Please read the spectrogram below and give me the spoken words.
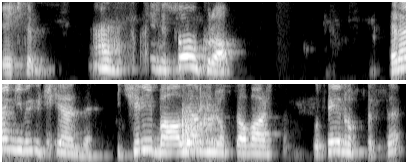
Geçtim. Şimdi son kural. Herhangi bir üçgende içeriği bağlayan bir nokta varsa, bu D noktası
